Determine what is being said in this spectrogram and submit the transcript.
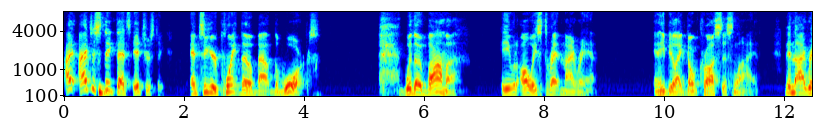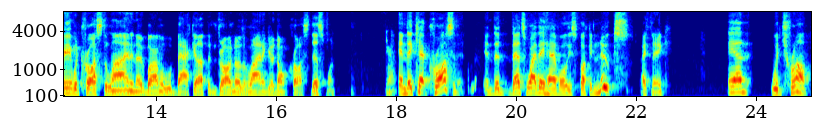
I, I just think that's interesting. And to your point though about the wars, with Obama, he would always threaten Iran. And he'd be like, don't cross this line. Then Iran would cross the line and Obama would back up and draw another line and go, don't cross this one. And they kept crossing it. And then that's why they have all these fucking nukes, I think. And with Trump,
